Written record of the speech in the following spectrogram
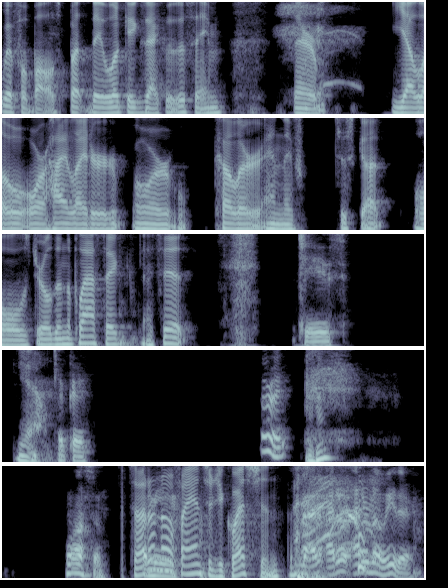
wiffle balls, but they look exactly the same. They're yellow or highlighter or color, and they've just got holes drilled in the plastic. That's it. Jeez. Yeah. Okay. All right. Mhm. Well, awesome. So I I don't know if I answered your question. I, I don't. I don't know either.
